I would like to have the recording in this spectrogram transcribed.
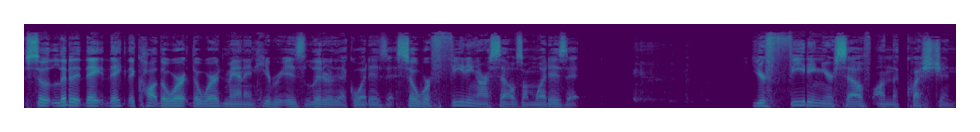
so literally they, they, they call it the word the word man in hebrew is literally like what is it so we're feeding ourselves on what is it you're feeding yourself on the question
